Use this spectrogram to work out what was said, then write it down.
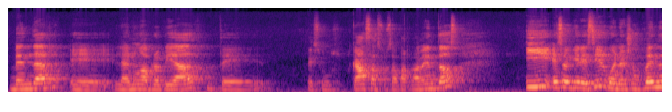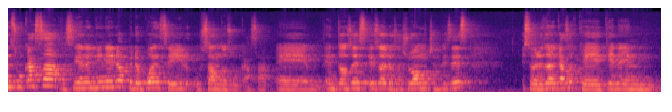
vender eh, la nueva propiedad de, de sus casas, sus apartamentos, y eso quiere decir, bueno, ellos venden su casa, reciben el dinero, pero pueden seguir usando su casa. Eh, entonces eso los ayuda muchas veces, sobre todo en casos que tienen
